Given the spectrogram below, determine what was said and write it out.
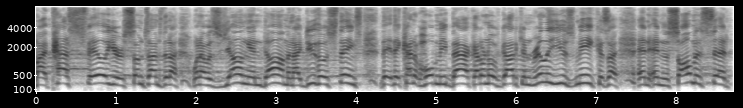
My past failures, sometimes that I, when I was young and dumb and I do those things, they, they kind of hold me back. I don't know if God can really use me because I, and, and the psalmist said,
